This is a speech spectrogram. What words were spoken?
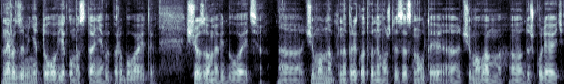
нерозуміння того, в якому стані ви перебуваєте, що з вами відбувається, е, чому, нап- наприклад, ви не можете заснути, е, чому вам е, дошкуляють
